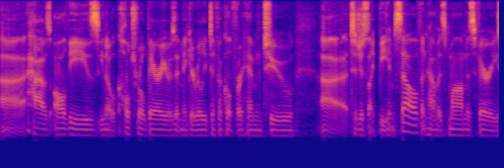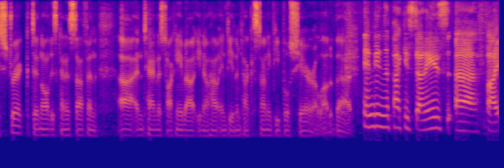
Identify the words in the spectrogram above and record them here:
uh, has all these you know cultural barriers that make it really difficult for him to uh, to just like be himself, and how his mom is very strict and all these kind of stuff. And uh, and Tan is talking about you know how Indian and Pakistani people share a lot of that. Indians and Pakistanis uh, fight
